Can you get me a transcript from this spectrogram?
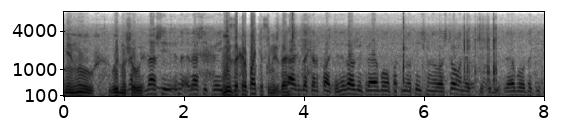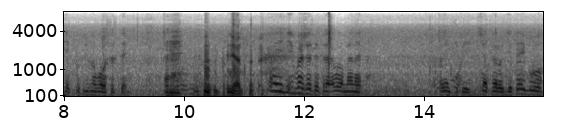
Ні, ну, видно, що ви. в нашій, в нашій країні. Ви з Закарпаття самі ж, да? Так, Закарпаття. Не завжди треба було патріотично налаштованих вчителів, треба було таких, як потрібно було в системі. Понятно. Ну і, вижити треба. У мене, в принципі, четверо дітей було.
